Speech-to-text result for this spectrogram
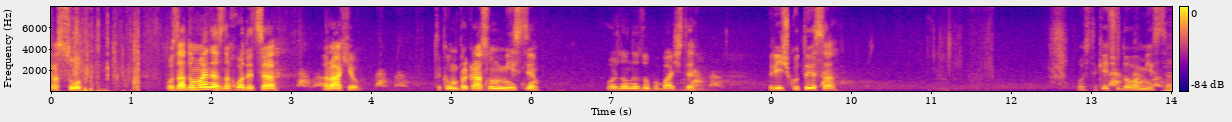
красу. Позаду мене знаходиться Рахів. В такому прекрасному місці. Можна внизу побачити річку Тиса. Ось таке чудове місце.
